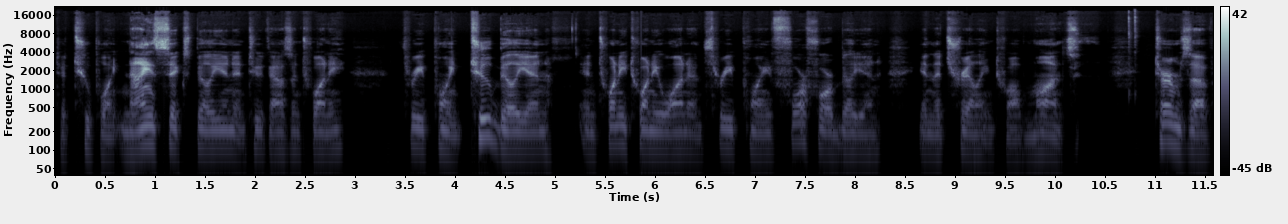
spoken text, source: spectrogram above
to 2.96 billion in 2020, 3.2 billion in 2021 and 3.44 billion in the trailing 12 months. In terms of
